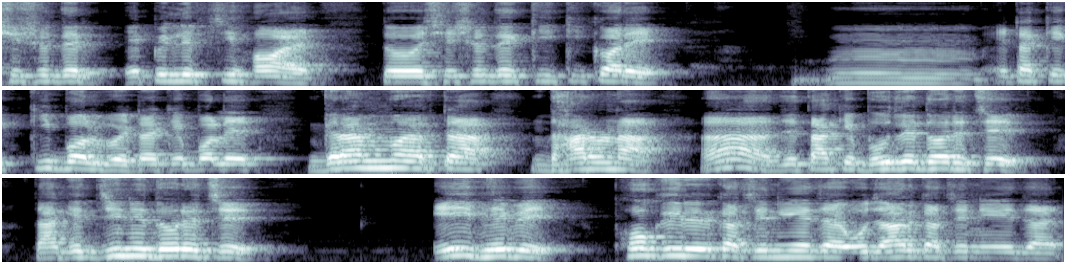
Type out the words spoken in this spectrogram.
শিশুদের এপিলিপসি হয়, তো শিশুদের কি কি করে? এটাকে কি বলব? এটাকে বলে গ্রাম্য একটা ধারণা হ্যাঁ যে তাকে ভূতে ধরেছে, তাকে জিনে ধরেছে। এই ভেবে ফকিরের কাছে নিয়ে যায়, ওঝার কাছে নিয়ে যায়।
